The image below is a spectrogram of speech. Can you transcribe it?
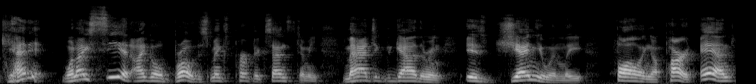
get it. When I see it, I go, "Bro, this makes perfect sense to me." Magic the Gathering is genuinely falling apart, and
